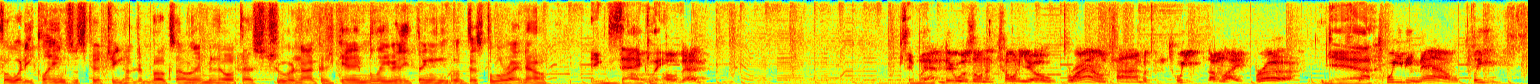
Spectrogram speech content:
For what he claims was fifteen hundred bucks. I don't even know if that's true or not because you can't even believe anything of this fool right now. exactly. Oh, oh that Say what? that dude was on Antonio Brown time with some tweets. I'm like, bruh, Yeah. stop tweeting now, please.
